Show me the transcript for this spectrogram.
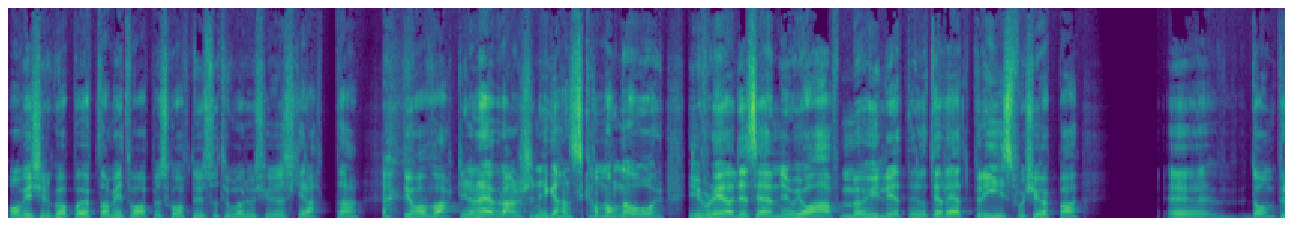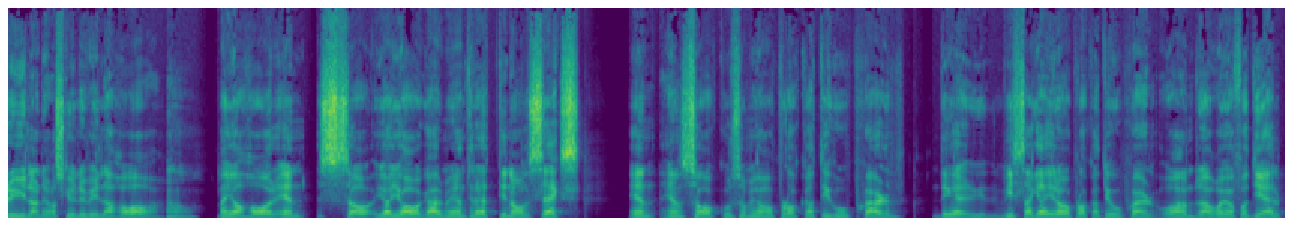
Om vi skulle gå upp och öppna mitt vapenskåp nu så tror jag du skulle skratta. Jag har varit i den här branschen i ganska många år, i flera decennier och jag har haft möjligheter att till rätt pris få köpa eh, de prylarna jag skulle vilja ha. Ja. Men jag har en, jag jagar med en 3006, en, en Saco som jag har plockat ihop själv. Det, vissa grejer har jag plockat ihop själv och andra har jag fått hjälp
